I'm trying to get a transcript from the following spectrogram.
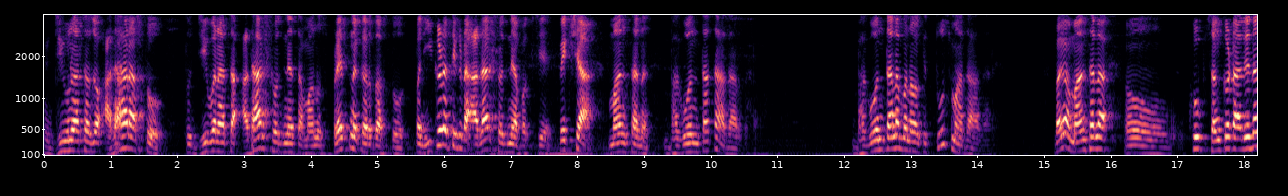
जीवनाचा जो आधार असतो तो जीवनाचा आधार शोधण्याचा माणूस प्रयत्न करत असतो. पण इकडं तिकडं आधार शोधण्यापेक्षा पेक्षा माणसानं भगवंताचा आधार भगवंताला म्हणावं की तूच माझा आधार आहेस. बघा माणसाला खूप संकट आले ना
